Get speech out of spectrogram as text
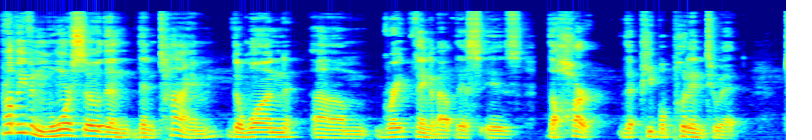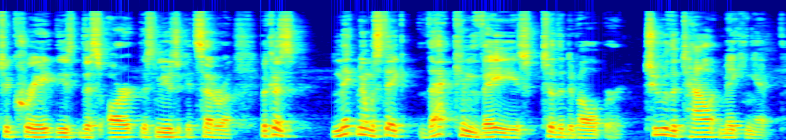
probably even more so than than time. The one um, great thing about this is the heart that people put into it to create these this art, this music, etc. Because make no mistake, that conveys to the developer, to the talent making it.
